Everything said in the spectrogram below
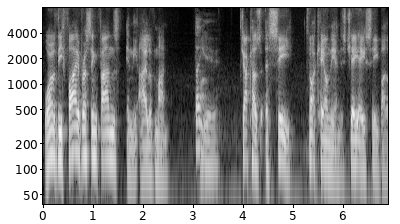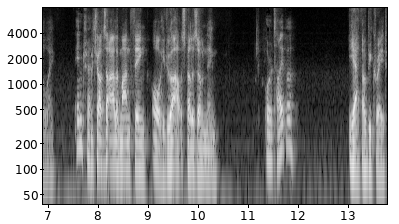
one of the five wrestling fans in the Isle of Man. Thank you. Jack has a C. It's not a K on the end. It's J A C, by the way. Interesting. Which out to Isle of Man thing. Or if you got how to spell his own name. Or a typo. Yeah, that would be great.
